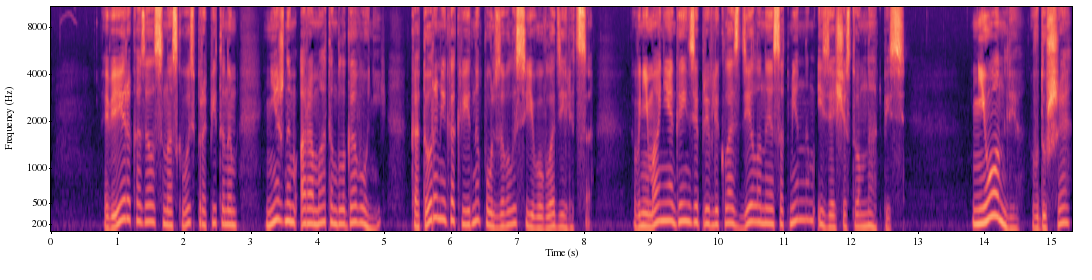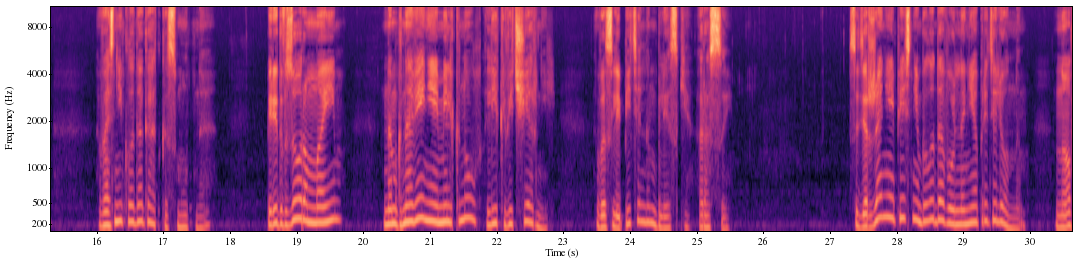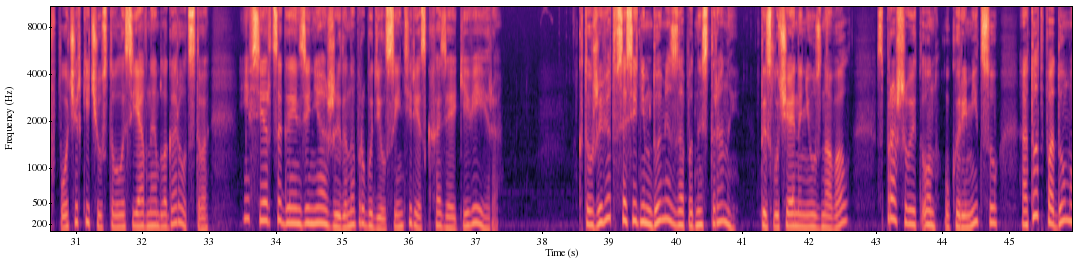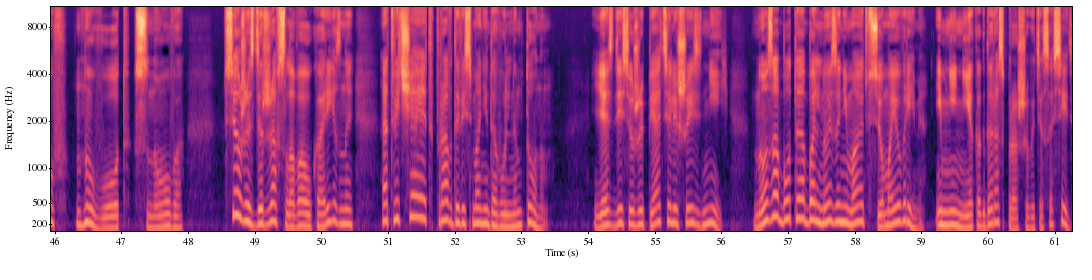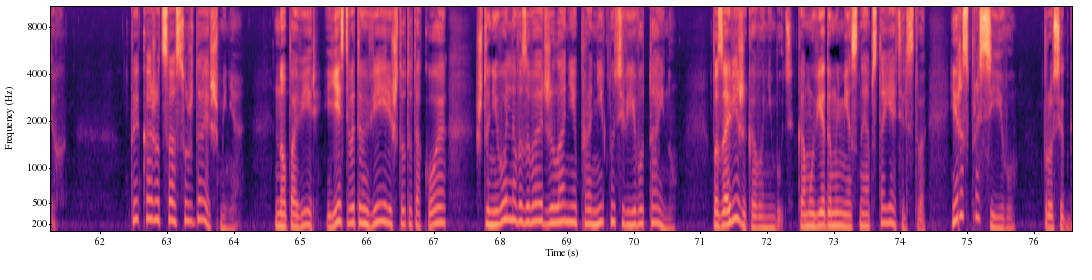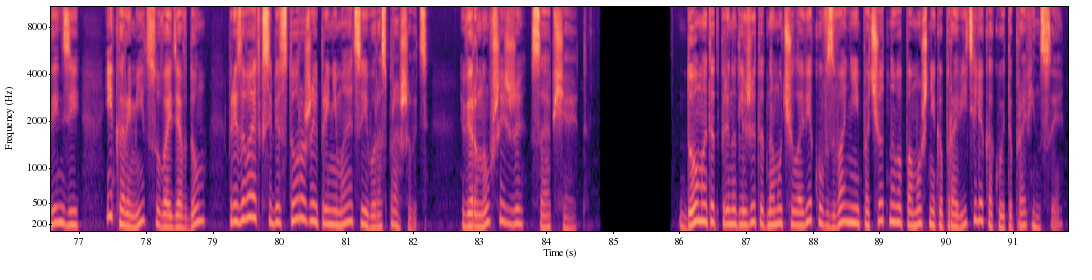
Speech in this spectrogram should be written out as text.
Веер оказался насквозь пропитанным нежным ароматом благовоний, которыми, как видно, пользовалась его владелица. Внимание Гензи привлекла сделанная с отменным изяществом надпись. Не он ли в душе возникла догадка смутная? Перед взором моим на мгновение мелькнул лик вечерний в ослепительном блеске росы. Содержание песни было довольно неопределенным, но в почерке чувствовалось явное благородство, и в сердце Гэнзи неожиданно пробудился интерес к хозяйке веера. «Кто живет в соседнем доме с западной стороны? Ты случайно не узнавал?» — спрашивает он у Коремицу, а тот, подумав, «Ну вот, снова», все же, сдержав слова укоризны, отвечает, правда, весьма недовольным тоном. «Я здесь уже пять или шесть дней, но заботы о больной занимают все мое время, и мне некогда расспрашивать о соседях. Ты, кажется, осуждаешь меня. Но поверь, есть в этом веере что-то такое, что невольно вызывает желание проникнуть в его тайну. Позови же кого-нибудь, кому ведомы местные обстоятельства, и расспроси его», — просит Гэнзи, и Каремицу, войдя в дом, призывает к себе сторожа и принимается его расспрашивать. Вернувшись же, сообщает. Дом этот принадлежит одному человеку в звании почетного помощника правителя какой-то провинции.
